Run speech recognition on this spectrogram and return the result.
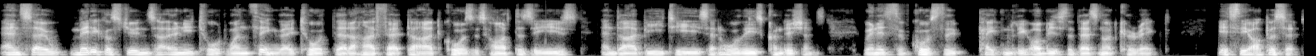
And so medical students are only taught one thing. They taught that a high fat diet causes heart disease and diabetes and all these conditions, when it's, of course, the patently obvious that that's not correct. It's the opposite.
